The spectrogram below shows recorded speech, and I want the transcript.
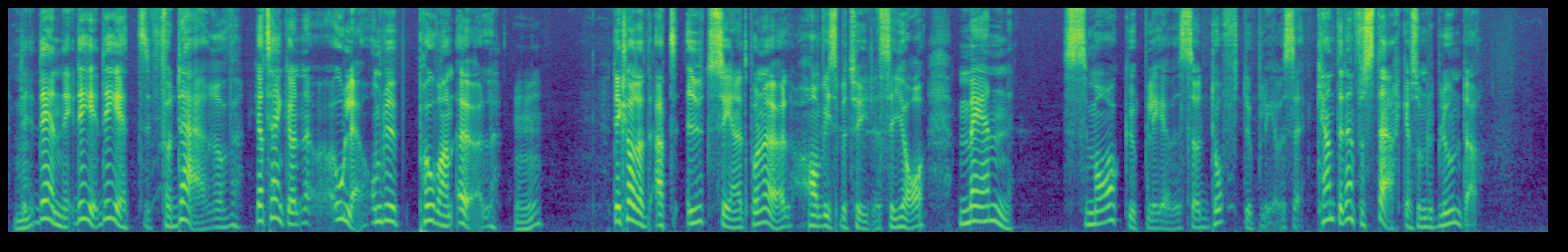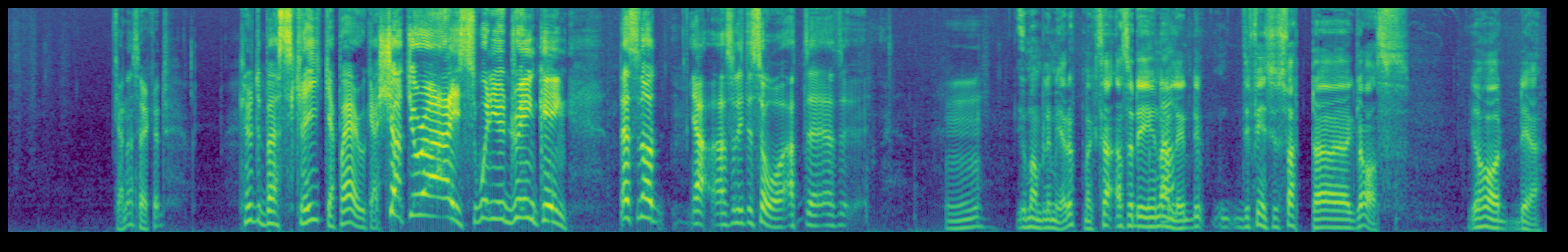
Mm. Det- Den, det, det är ett fördärv. Jag tänker, Olle, om du provar en öl. Mm. Det är klart att, att utseendet på en öl har en viss betydelse, ja. Men smakupplevelse och doftupplevelse, kan inte den förstärkas om du blundar? Kan den säkert. Kan du inte börja skrika på Erica Shut your eyes when you're drinking! That's not... Ja, alltså lite så att... eh, att Mm. Jo man blir mer uppmärksam. Alltså det är ju en Ja. anledning. Det, det finns ju svarta glas. Jag har det.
